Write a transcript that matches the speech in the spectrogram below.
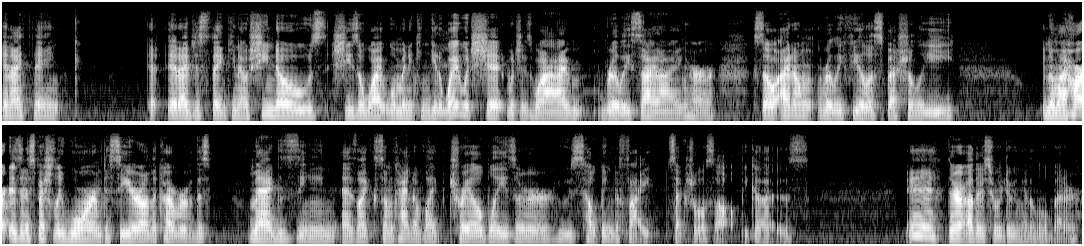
and i think and I just think, you know, she knows she's a white woman and can get away with shit, which is why I'm really side eyeing her. So I don't really feel especially, you know, my heart isn't especially warm to see her on the cover of this magazine as like some kind of like trailblazer who's helping to fight sexual assault because, eh, there are others who are doing it a little better.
